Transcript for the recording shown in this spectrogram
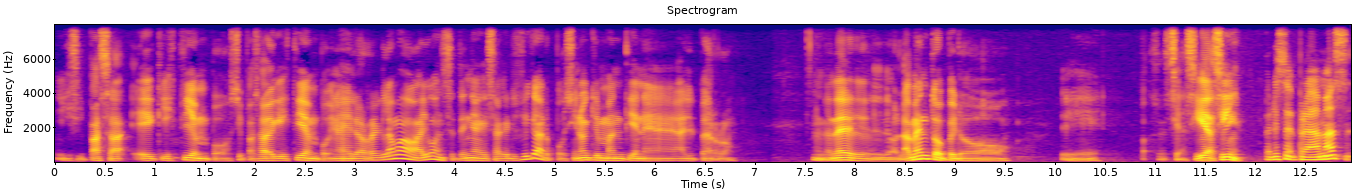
y si pasa X tiempo, si pasaba X tiempo y nadie lo reclamaba, y bueno, se tenía que sacrificar, pues si no, ¿quién mantiene al perro? ¿Entendés? Lo lamento, pero eh, se hacía así. Pero, eso- pero además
